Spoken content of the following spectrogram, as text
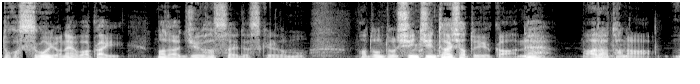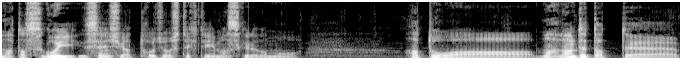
とかすごいよね若い。まだ18歳ですけれども、まあ、どんどん新陳代謝というかね。新たなまたすごい選手が登場してきていますけれども。あとはまあなんて言ったって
